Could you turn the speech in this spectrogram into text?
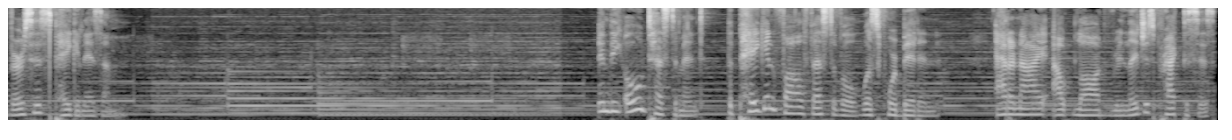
versus paganism. In the Old Testament, the pagan fall festival was forbidden. Adonai outlawed religious practices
